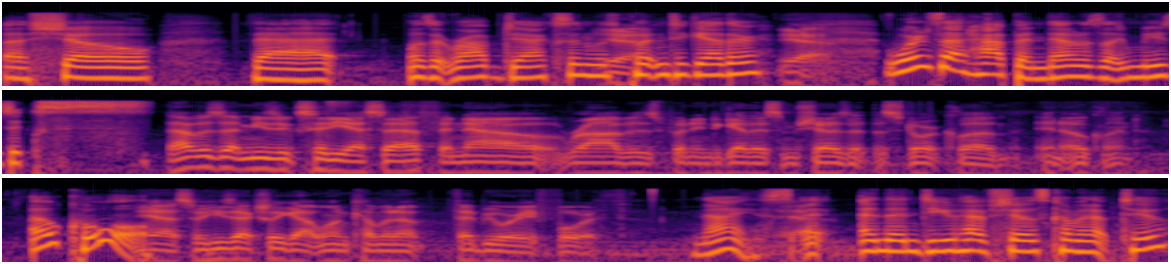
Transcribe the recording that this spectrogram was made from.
a show that was it Rob Jackson was Yeah. putting together. Yeah. Where does that happen? That was like music. That was at Music City SF, and now Rob is putting together some shows at the Stork Club in Oakland. oh, cool. Yeah, so he's actually got one coming up February 4th. Nice. Yeah. And then, do you have shows coming up too?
